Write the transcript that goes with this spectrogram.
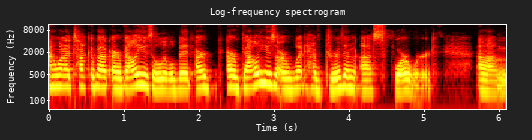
I want to talk about our values a little bit. Our, our values are what have driven us forward. Um,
